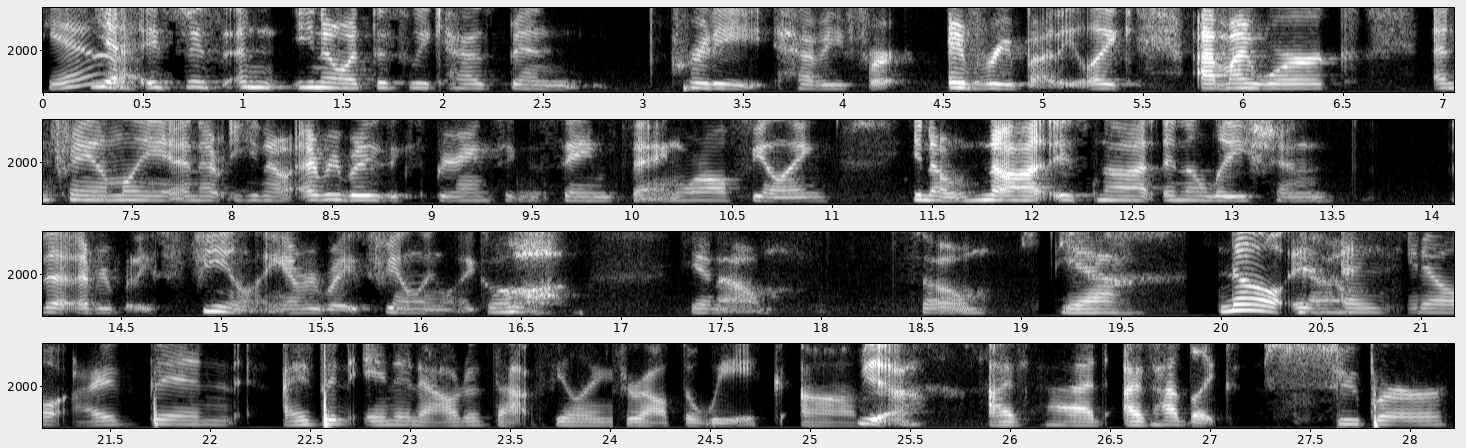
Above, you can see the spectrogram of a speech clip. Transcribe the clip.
yeah yeah it's just and you know what this week has been pretty heavy for everybody like at my work and family and you know everybody's experiencing the same thing. We're all feeling you know not it's not an elation that everybody's feeling. Everybody's feeling like oh you know so. Yeah. No, and, and you know, I've been I've been in and out of that feeling throughout the week. Um yeah. I've had I've had like super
